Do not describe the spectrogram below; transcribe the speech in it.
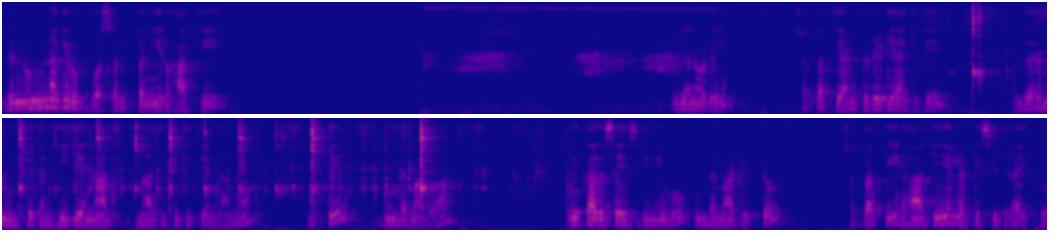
ಇದನ್ನು ನುಣ್ಣಗೆ ರುಬ್ಬುವ. ಸ್ವಲ್ಪ ನೀರು ಹಾಕಿ ಈಗ ನೋಡಿ, ಚಪಾತಿ ಅಂಟು ರೆಡಿಯಾಗಿದೆ ಒಂದೆರಡು ನಿಮಿಷ ಇದನ್ನು ಹೀಗೆ ನಾದಿ ನಾದಿ ತೆಗಿತೇನೆ ನಾನು. ಮತ್ತು ಉಂಡೆ ಮಾಡುವ. ಬೇಕಾದ ಸೈಜ್ಗೆ ನೀವು ಉಂಡೆ ಮಾಡಿಟ್ಟು ಚಪಾತಿ ಹಾಗೆಯೇ ಲಟ್ಟಿಸಿದ್ರಾಯಿತು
